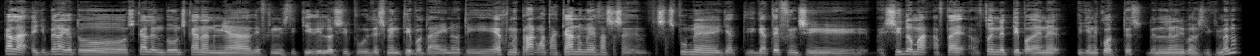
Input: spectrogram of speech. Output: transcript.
καλά, εκεί πέρα για το Skull and Bones κάνανε μια διευκρινιστική δήλωση που δεν σημαίνει τίποτα. Είναι ότι έχουμε πράγματα, κάνουμε, θα σας, θα σας πούμε για την κατεύθυνση σύντομα. Αυτά, αυτό είναι τίποτα, είναι γενικότητες, δεν λένε τίποτα συγκεκριμένο.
